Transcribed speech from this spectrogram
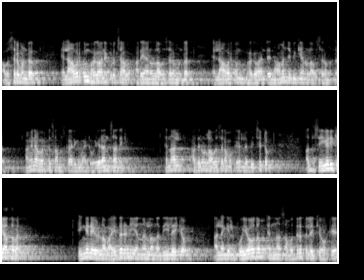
അവസരമുണ്ട്. എല്ലാവർക്കും ഭഗവാനെക്കുറിച്ച് അറിയാനുള്ള അവസരമുണ്ട്. എല്ലാവർക്കും ഭഗവാന്റെ നാമം ജപിക്കാനുള്ള അവസരമുണ്ട്. അങ്ങനെ അവർക്ക് സാംസ്കാരികമായിട്ട് ഉയരാൻ സാധിക്കും. എന്നാൽ അതിനുള്ള അവസരമൊക്കെ ലഭിച്ചിട്ടും അത് സ്വീകരിക്കാത്തവൻ ഇങ്ങനെയുള്ള വൈതരണി എന്നുള്ള നദിയിലേക്കോ അല്ലെങ്കിൽ പുയോദം എന്ന സമുദ്രത്തിലേക്കോ ഒക്കെ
